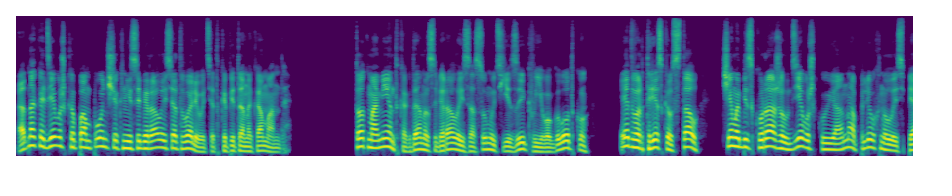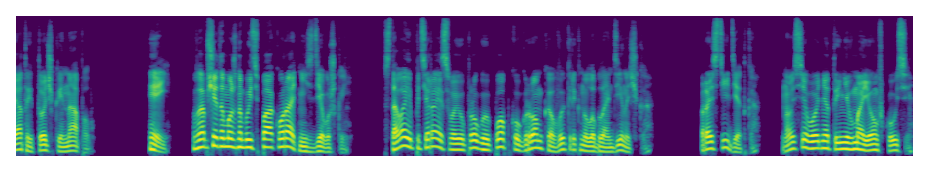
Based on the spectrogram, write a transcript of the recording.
Однако девушка-помпончик не собиралась отваливать от капитана команды. тот момент, когда она собиралась засунуть язык в его глотку, Эдвард резко встал, чем обескуражил девушку, и она плюхнулась пятой точкой на пол. «Эй, вообще-то можно быть поаккуратней с девушкой». Вставая и потирая свою упругую попку, громко выкрикнула блондиночка. «Прости, детка, но сегодня ты не в моем вкусе».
